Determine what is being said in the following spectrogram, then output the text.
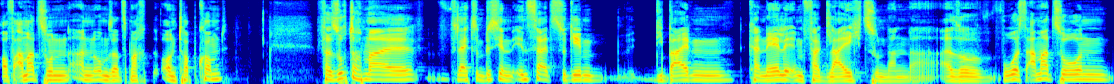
auf Amazon an Umsatz macht, on top kommt. Versucht doch mal vielleicht so ein bisschen Insights zu geben, die beiden Kanäle im Vergleich zueinander. Also wo ist Amazon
